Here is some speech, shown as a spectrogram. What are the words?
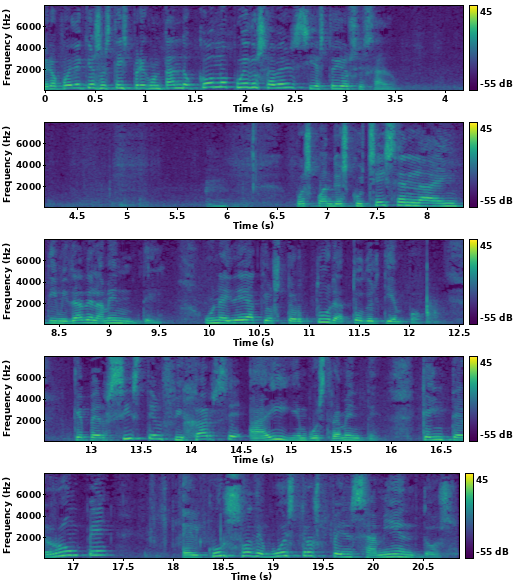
Pero puede que os estéis preguntando, ¿cómo puedo saber si estoy obsesado? Pues cuando escuchéis en la intimidad de la mente una idea que os tortura todo el tiempo, que persiste en fijarse ahí en vuestra mente, que interrumpe el curso de vuestros pensamientos.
